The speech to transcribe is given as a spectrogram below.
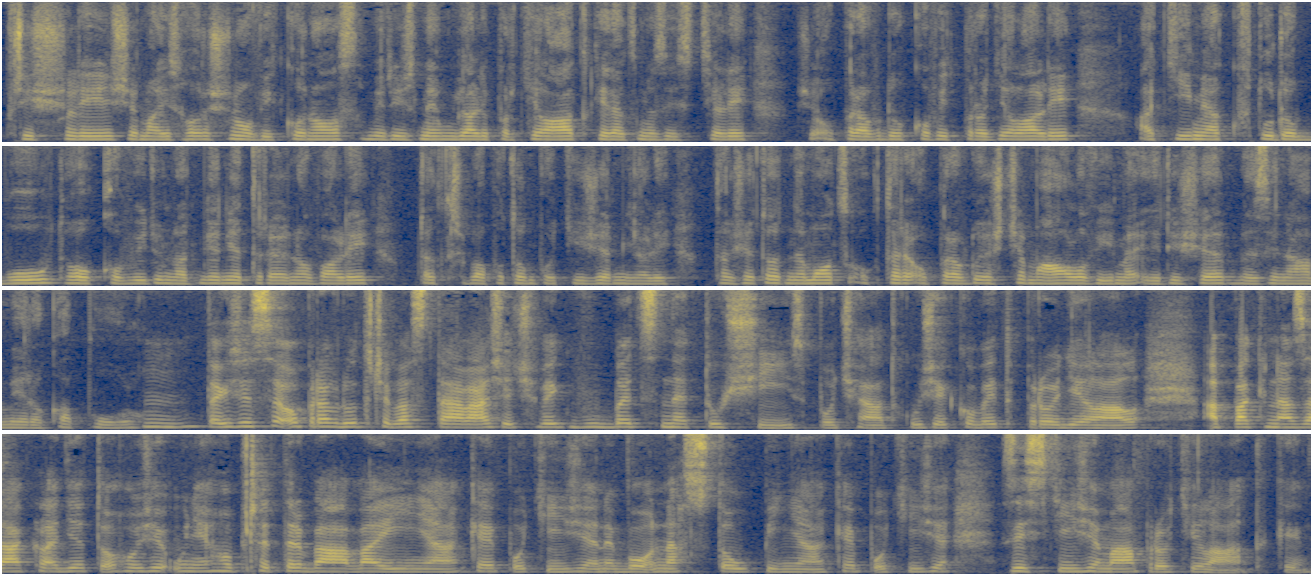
přišli, že mají zhoršenou výkonnost. My, když jsme udělali protilátky, tak jsme zjistili, že opravdu COVID prodělali a tím, jak v tu dobu toho COVIDu nadměrně trénovali, tak třeba potom potíže měli. Takže to je nemoc, o které opravdu ještě málo víme, i když je mezi námi rok a půl. Hmm, takže se opravdu třeba stává, že člověk vůbec netuší zpočátku, že COVID prodělal a pak na základě toho, že u něho přetrvávají nějaké potíže nebo nastoupí nějaké potíže, zjistí, že má protilátky.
